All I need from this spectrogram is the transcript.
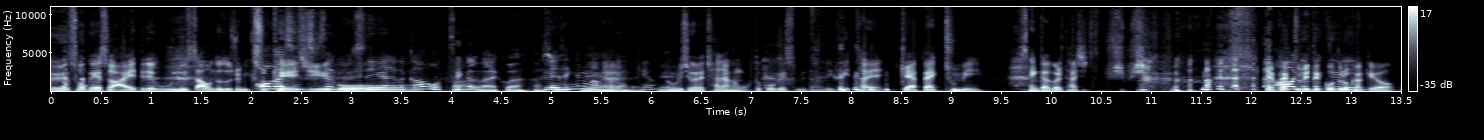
그 속에서 아이들의 우는 사운드도 좀 어, 익숙해지고 얘기 하려다 까먹었다. 생각날 거야 다시 그래, 생각나면 예, 얘기할게요. 예. 우리 시간에 찬양 한 곡 듣고 오겠습니다. 우리 휘타의 Get Back to Me 생각을 다시 주십시오. Get Back 아, to Me 듣고 to 오도록 Me. 할게요.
